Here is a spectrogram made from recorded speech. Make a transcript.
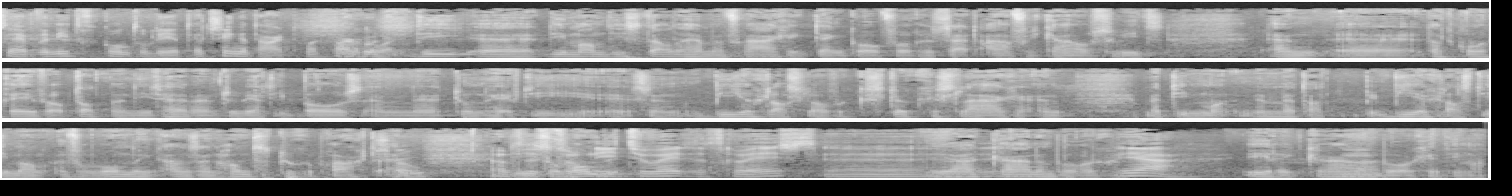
hebben we niet gecontroleerd. Het zingt hard. Maar, maar goed, die, uh, die man die stelde hem een vraag, ik denk over Zuid-Afrika of zoiets. En uh, dat kon Reven op dat moment niet hebben. En toen werd hij boos en uh, toen heeft hij zijn bierglas geloof ik stuk geslagen. En met, die met dat bierglas die man een verwonding aan zijn hand toegebracht. Zo. En dat die is toch niet, hoe heet het geweest? ja, Kranenborg. Ja, Erik Kranenborg heet die man.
